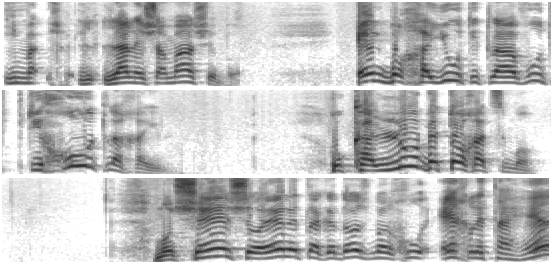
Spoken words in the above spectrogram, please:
עם, לנשמה שבו. אין בו חיות, התלהבות, פתיחות לחיים. הוא כלוא בתוך עצמו. משה שואל את הקדוש ברוך הוא איך לטהר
